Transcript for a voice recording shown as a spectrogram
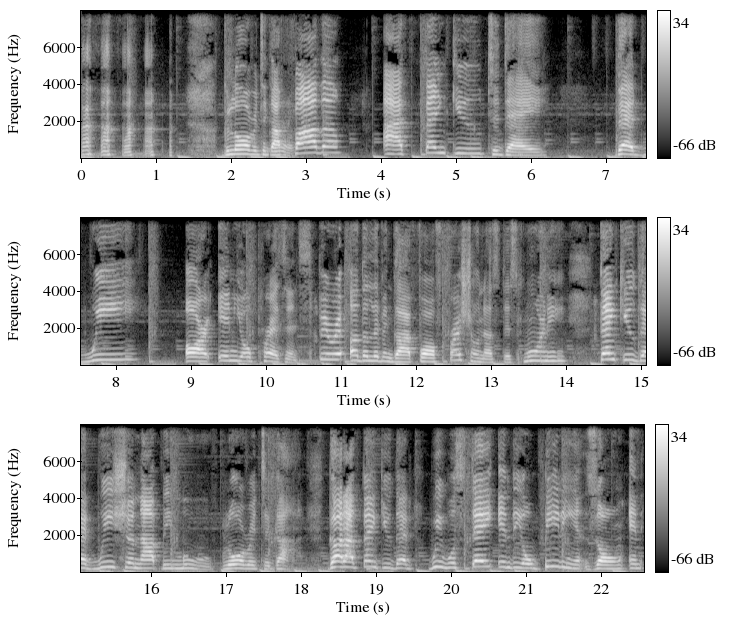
Glory to God. Father, I thank you today that we are in your presence. Spirit of the living God, fall fresh on us this morning. Thank you that we should not be moved. Glory to God. God, I thank you that we will stay in the obedient zone in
